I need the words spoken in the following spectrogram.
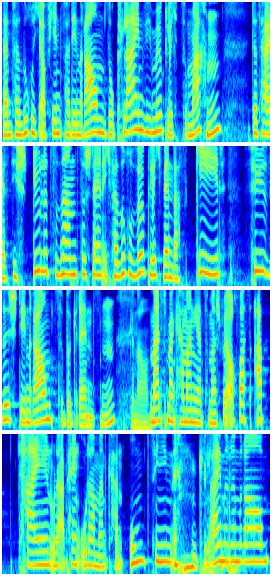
dann versuche ich auf jeden Fall den Raum so klein wie möglich zu machen. Das heißt, die Stühle zusammenzustellen. Ich versuche wirklich, wenn das geht, physisch den Raum zu begrenzen. Genau. Manchmal kann man ja zum Beispiel auch was abteilen oder abhängen oder man kann umziehen einen kleineren Raum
